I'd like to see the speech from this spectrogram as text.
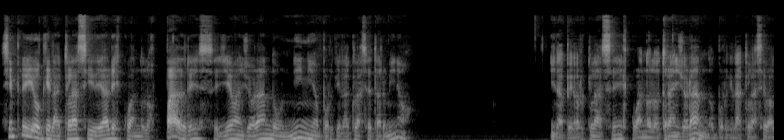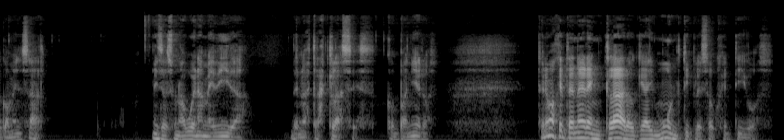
Siempre digo que la clase ideal es cuando los padres se llevan llorando a un niño porque la clase terminó. Y la peor clase es cuando lo traen llorando porque la clase va a comenzar. Esa es una buena medida de nuestras clases, compañeros. Tenemos que tener en claro que hay múltiples objetivos.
